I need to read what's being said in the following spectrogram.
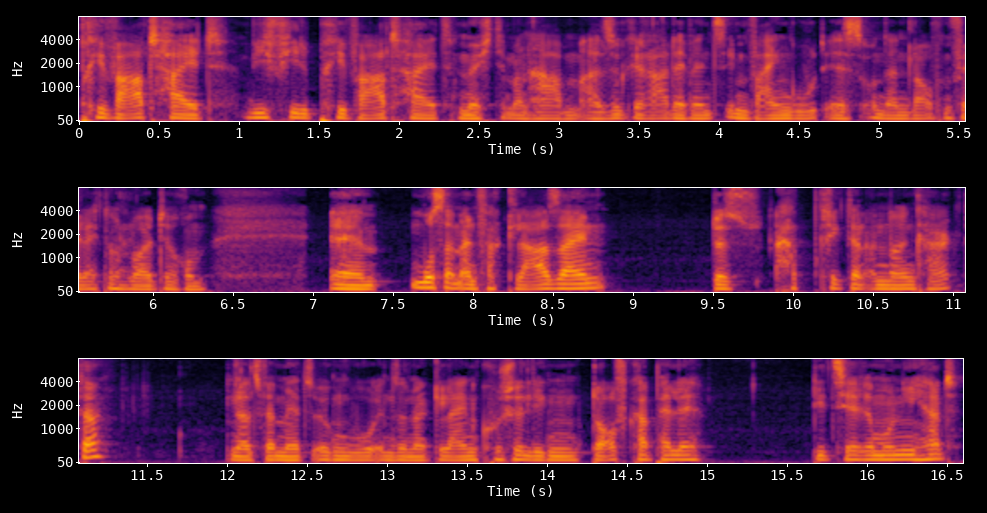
Privatheit, wie viel Privatheit möchte man haben? Also gerade wenn es im Weingut ist und dann laufen vielleicht noch Leute rum, ähm, muss einem einfach klar sein, das hat, kriegt einen anderen Charakter, als wenn man jetzt irgendwo in so einer kleinen kuscheligen Dorfkapelle die Zeremonie hat.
